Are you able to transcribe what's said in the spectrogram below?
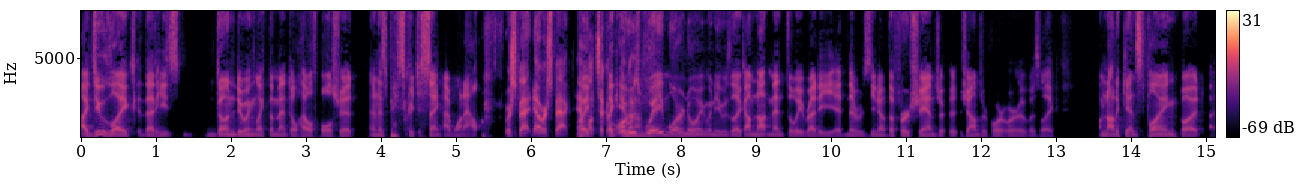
I do like that he's done doing like the mental health bullshit and is basically just saying I want out. Respect, no respect. And like, like it was way more annoying when he was like, "I'm not mentally ready," and there was you know the first Shams uh, Shams report where it was like, "I'm not against playing, but uh,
